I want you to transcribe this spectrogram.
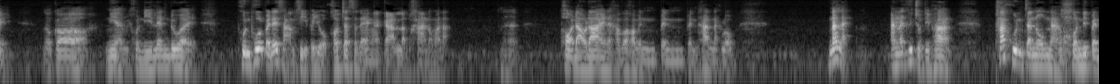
ย แล้วก็เนี่ยมีคนนี้เล่นด้วย คุณพูดไปได้สามสี่ประโยคเขาจะแสดงอาการลำคาญออกมาละนะฮะพอเดาได้นะครับ ว่าเขาเป็นเป็นเป็นท่านนักรบนั่นแหละ อันนั้นคือจุดที่พลาด ถ้าคุณจะโน้มน้าวคนที่เป็น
